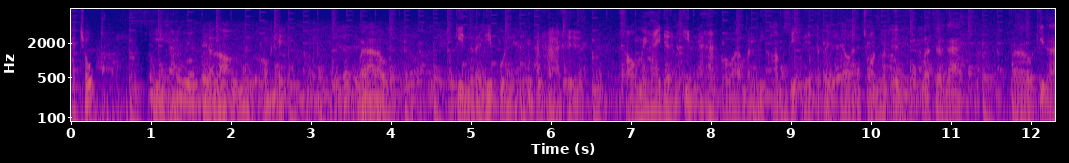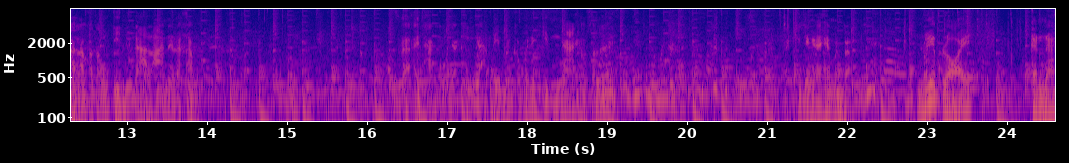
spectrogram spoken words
อะชุนี่ครับแล้วลองโอเค เวลาเรากินอะไรที่ญี่ปุ่นเนี่ยปัญหาคือเขาไม่ให้เดินกินนะฮะ เพราะว่ามันมีความเสี่ยงที่จะไปเดินชนคนอื่นหกแล้วเธอะได้เรากินอะไรเราก็ต้องกินอยู่หน้าร้านเนี่ยแหละครับ ไอ้ทาโกยากิยักษ์นี่มันก็ไม่ได้กินง่ายเอาซะเลย จะกินยังไงให้มันแบบเรียบร้อยกันนะ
